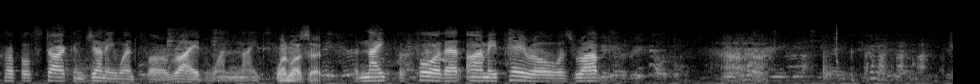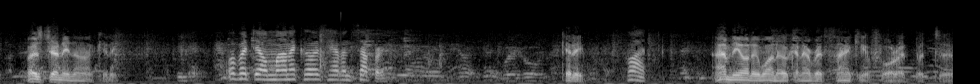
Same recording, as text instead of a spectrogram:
Corporal Stark and Jenny went for a ride one night. When was that? The night before that army payroll was robbed. Uh-huh. Where's Jenny now, Kitty? Over at Delmonico's having supper. Kitty, What? I'm the only one who can ever thank you for it, but, uh,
